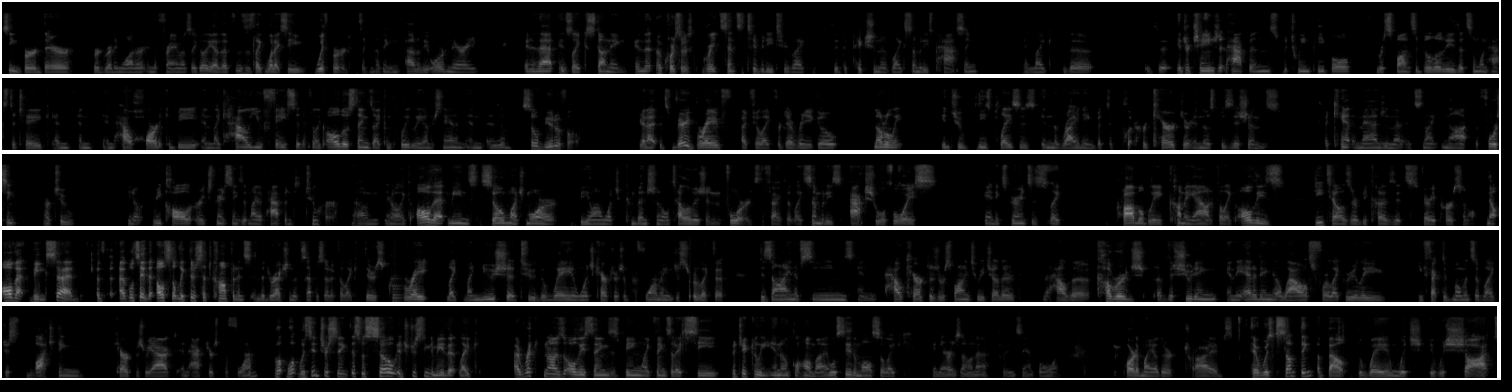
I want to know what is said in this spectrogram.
seeing Bird there, Bird running water in the frame. I was like, oh yeah, that this is like what I see with Bird. It's like nothing out of the ordinary and that is like stunning and then of course there's great sensitivity to like the depiction of like somebody's passing and like the the interchange that happens between people the responsibility that someone has to take and and and how hard it can be and like how you face it. I feel like all those things i completely understand and, and is a, so beautiful. And I, it's very brave i feel like for Devery to go not only into these places in the writing, but to put her character in those positions, I can't imagine that it's like not forcing her to, you know, recall or experience things that might have happened to her. Um, you know, like all that means so much more beyond what conventional television affords. The fact that like somebody's actual voice and experiences like probably coming out. Feel like all these details are because it's very personal. Now, all that being said, I will say that also like there's such confidence in the direction of this episode. I feel like there's great like minutia to the way in which characters are performing, just sort of like the design of scenes and how characters are responding to each other, how the coverage of the shooting and the editing allows for like really effective moments of like just watching characters react and actors perform. But what was interesting, this was so interesting to me that like I recognize all these things as being like things that I see, particularly in Oklahoma. I will see them also like in Arizona, for example. Part of my other tribes. There was something about the way in which it was shot,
